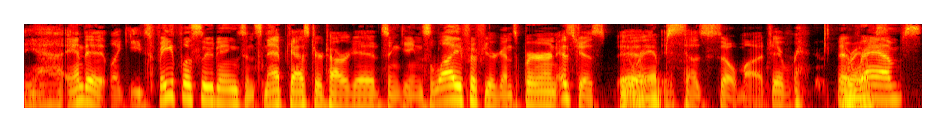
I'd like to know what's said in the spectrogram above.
Yeah, and it like eats faithless lootings and snapcaster targets and gains life if your guns burn. It's just It ramps. It does so much. It, it Ramps. ramps.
